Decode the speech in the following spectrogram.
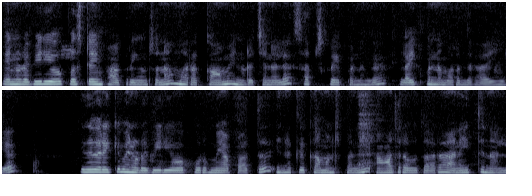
என்னோடய வீடியோ ஃபஸ்ட் டைம் பார்க்குறீங்கன்னு சொன்னால் மறக்காமல் என்னோடய சேனலை சப்ஸ்கிரைப் பண்ணுங்கள் லைக் பண்ண மறந்துடாதீங்க. இது வரைக்கும் என்னோடய வீடியோவை பொறுமையாக பார்த்து எனக்கு கமெண்ட்ஸ் பண்ணி ஆதரவு தர அனைத்து நல்ல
